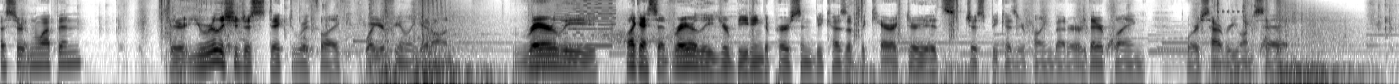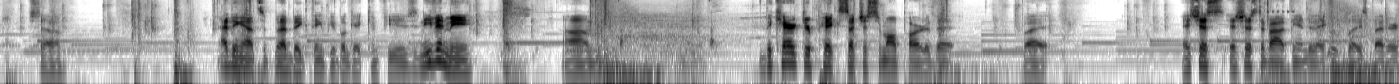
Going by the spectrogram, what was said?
a certain weapon, there, you really should just stick with like what you're feeling good on. Rarely, like I said, rarely you're beating the person because of the character. It's just because you're playing better or they're playing worse, however you want to say it. So, I think that's a big thing people get confused, and even me. Um, the character picks such a small part of it, but it's just it's just about the end of the day who plays better.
